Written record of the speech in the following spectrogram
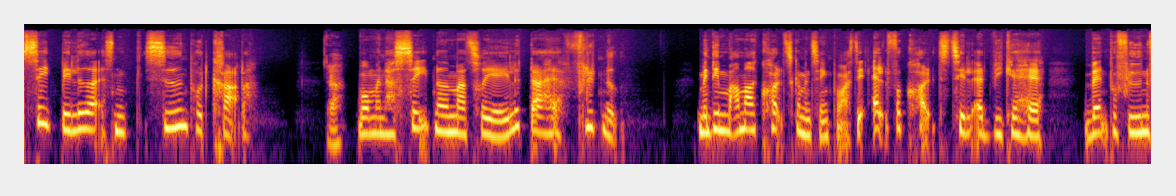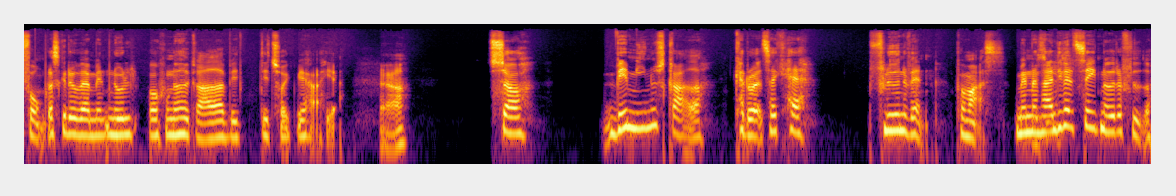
set billeder af sådan siden på et krater, Ja. hvor man har set noget materiale, der har flyttet ned. Men det er meget, meget koldt, skal man tænke på Mars. Det er alt for koldt til, at vi kan have vand på flydende form. Der skal det jo være mellem 0 og 100 grader ved det tryk, vi har her. Ja. Så ved minusgrader kan du altså ikke have flydende vand på Mars. Men man har Præcis. alligevel set noget, der flyder.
